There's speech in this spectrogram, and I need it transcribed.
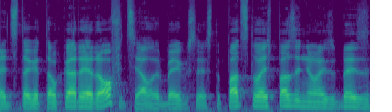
Redz, tagad tava karjera oficiāli ir beigusies. Tu pats to esi paziņojis bez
